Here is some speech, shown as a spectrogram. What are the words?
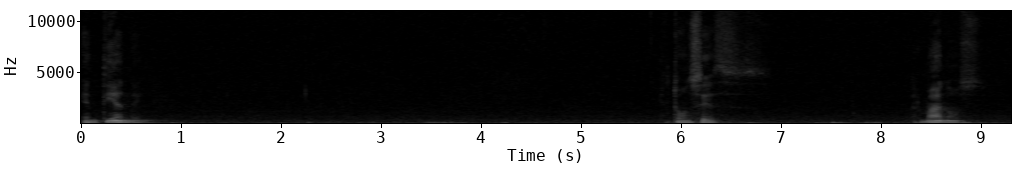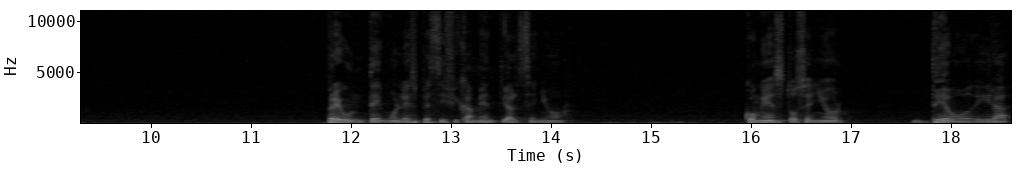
¿Entienden? Entonces, hermanos, preguntémosle específicamente al Señor, con esto, Señor, ¿debo de ir a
